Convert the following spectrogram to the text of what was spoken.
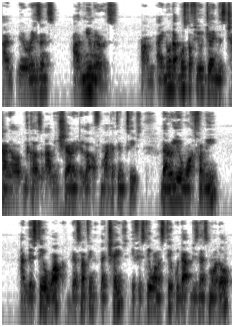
and the reasons are numerous. Um, I know that most of you joined this channel because I've been sharing a lot of marketing tips that really worked for me and they still work. There's nothing that changed. If you still want to stick with that business model,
